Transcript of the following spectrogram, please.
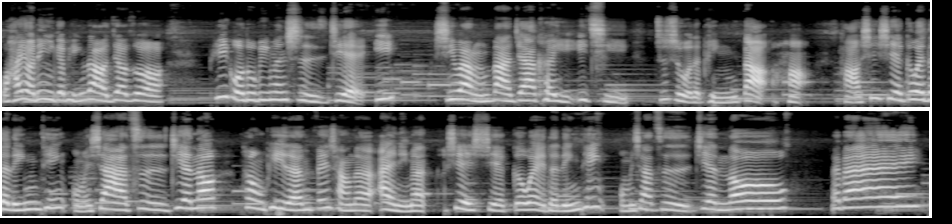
我还有另一个频道叫做 P 国度缤纷世界一，希望大家可以一起支持我的频道哈。好，谢谢各位的聆听，我们下次见哦。痛屁人非常的爱你们，谢谢各位的聆听，我们下次见喽，拜拜。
